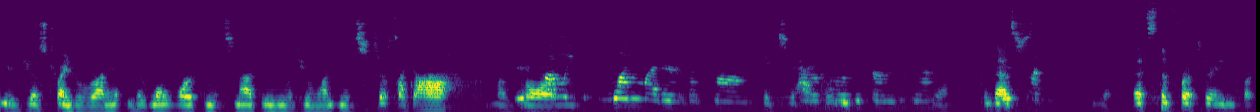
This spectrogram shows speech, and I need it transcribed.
you're just trying to run it and it won't work and it's not doing what you want, and it's just like oh my There's gosh, probably just one letter that's wrong exactly, all of the code. Yeah. and that's. That's the frustrating part.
